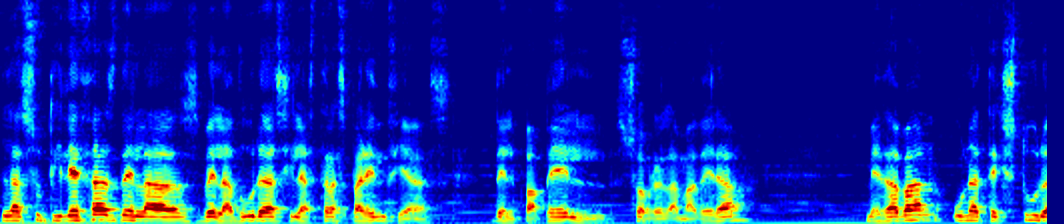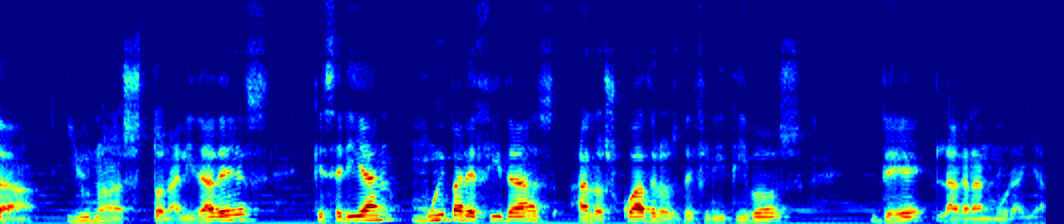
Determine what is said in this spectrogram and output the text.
Las sutilezas de las veladuras y las transparencias del papel sobre la madera me daban una textura y unas tonalidades que serían muy parecidas a los cuadros definitivos de la Gran Muralla.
